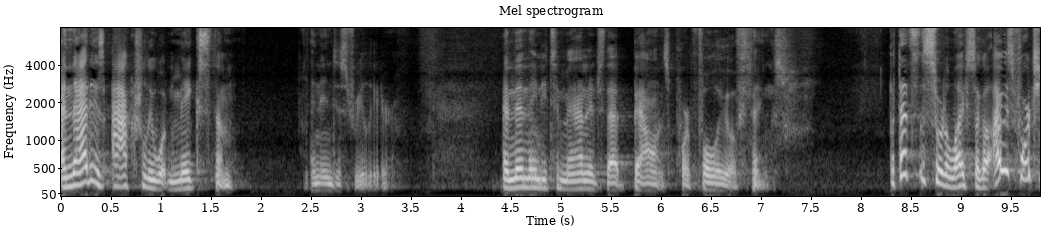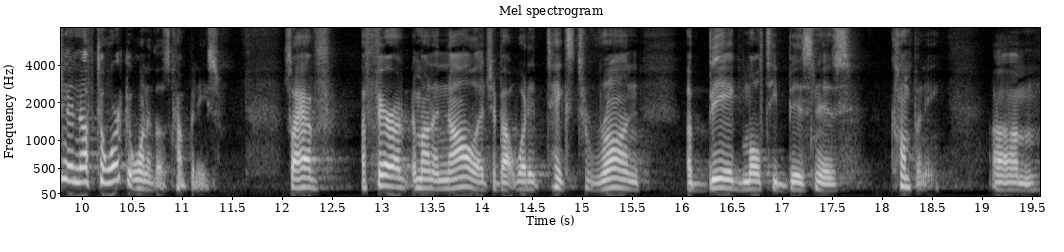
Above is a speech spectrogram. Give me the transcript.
And that is actually what makes them an industry leader. And then they need to manage that balanced portfolio of things. But that's the sort of life cycle. I was fortunate enough to work at one of those companies. So I have a fair amount of knowledge about what it takes to run a big multi-business company. Um,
